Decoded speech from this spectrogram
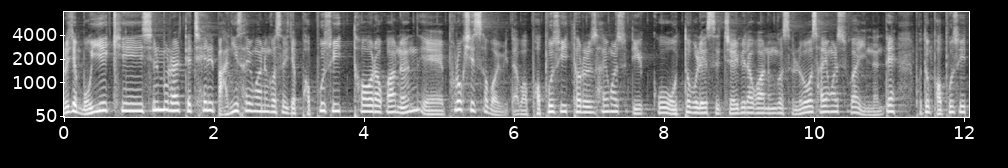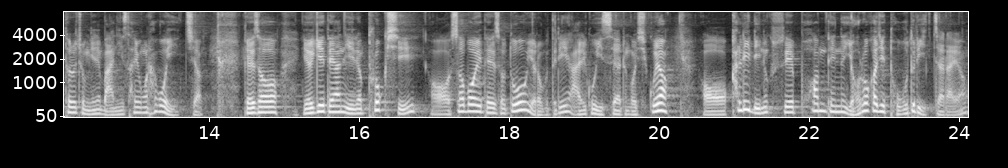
그리고 이제 모의해킹 실무를 할 때 제일 많이 사용하는 것은 이제 Burp Suite라고 하는 예, proxy 서버입니다. 뭐 Burp Suite를 사용할 수도 있고 OWS 잽이라고 하는 것으로 사용할 수가 있는데 보통 Burp Suite를 종류에 많이 사용을 하고 있죠. 그래서 여기에 대한 이런 proxy 어, 서버에 대해서도 여러분들이 알고 있어야 하는 것이고요. 어, 칼리 리눅스에 포함되어 있는 여러 가지 도구들이 있잖아요.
